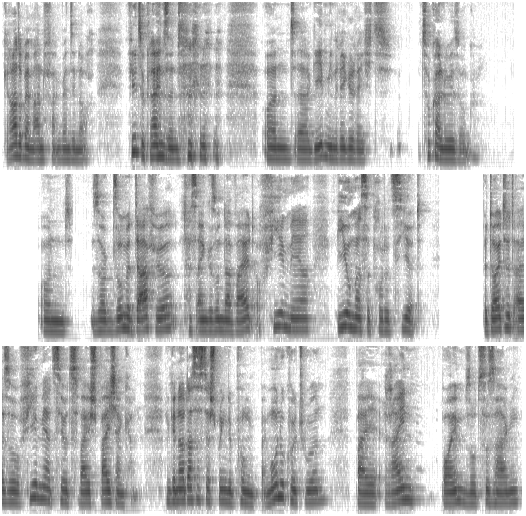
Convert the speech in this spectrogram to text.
gerade beim Anfang, wenn sie noch viel zu klein sind und äh, geben ihnen regelrecht Zuckerlösung und sorgt somit dafür, dass ein gesunder Wald auch viel mehr Biomasse produziert. Bedeutet also viel mehr CO2 speichern kann. Und genau das ist der springende Punkt. Bei Monokulturen, bei Reinbäumen sozusagen,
